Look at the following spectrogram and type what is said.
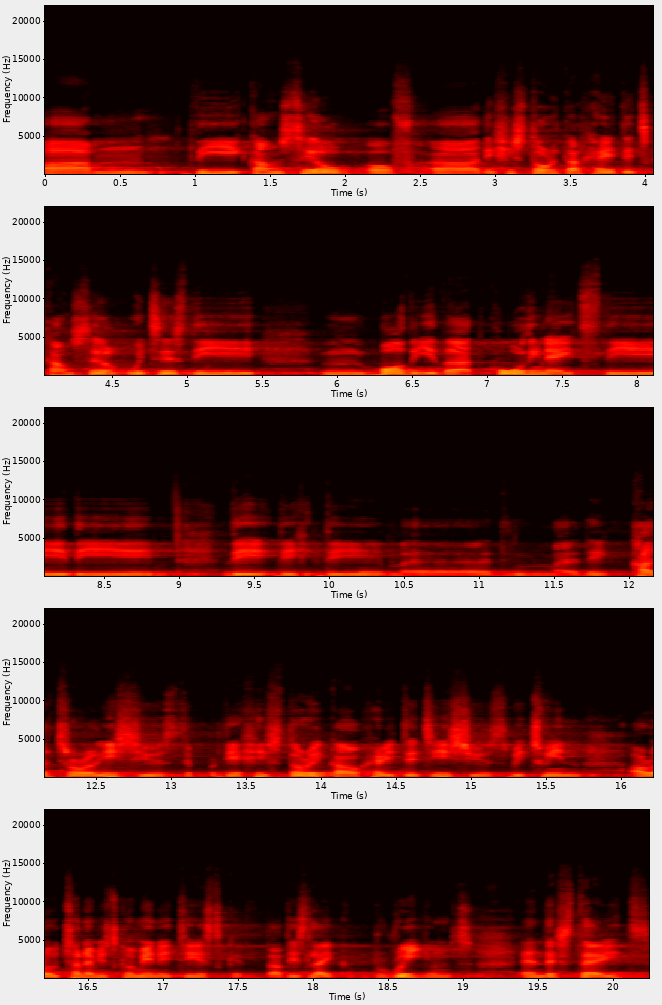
um, the Council of uh, the Historical Heritage Council, which is the um, body that coordinates the, the, the, the, the, uh, the cultural issues, the, the, historical heritage issues between our autonomous communities, that is like the regions, and the states,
